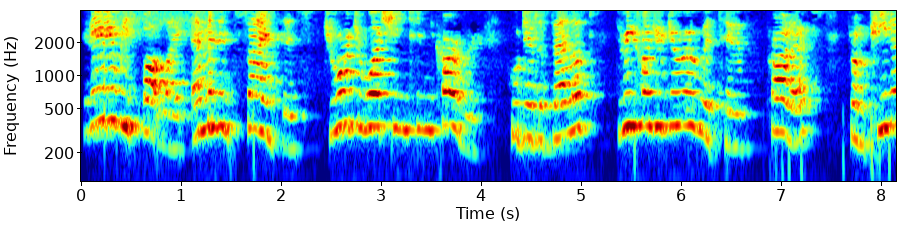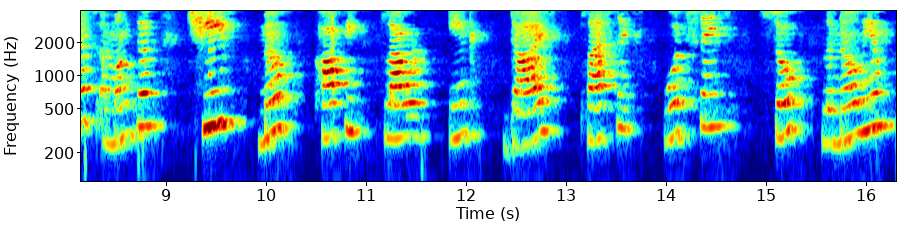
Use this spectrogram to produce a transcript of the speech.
Today we spotlight eminent scientist George Washington Carver, who developed 300 derivative products from peanuts, among them cheese, milk, coffee, flour, ink, dyes, plastics, wood stains, soap, linoleum,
